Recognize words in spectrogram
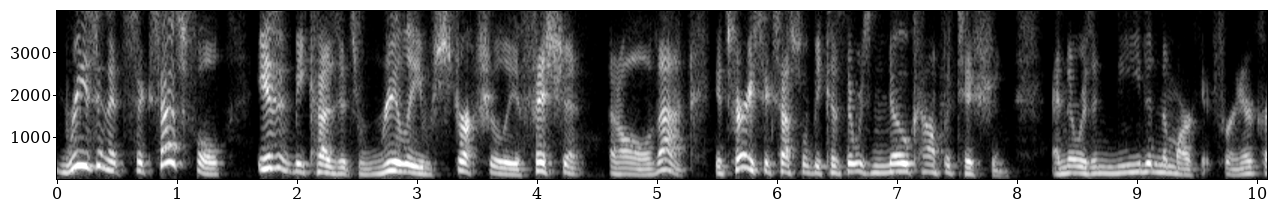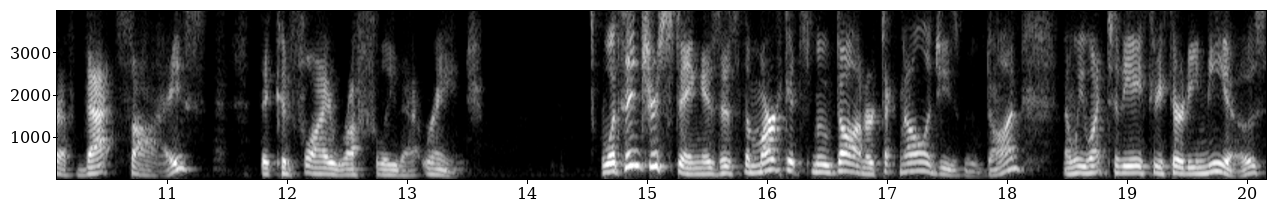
Reason it's successful isn't because it's really structurally efficient and all of that. It's very successful because there was no competition and there was a need in the market for an aircraft that size that could fly roughly that range what's interesting is as the markets moved on or technologies moved on and we went to the A330 Neos,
